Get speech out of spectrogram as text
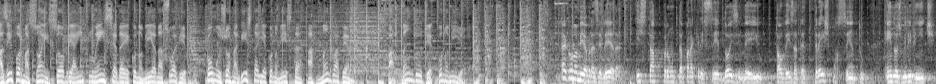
As informações sobre a influência da economia na sua vida, com o jornalista e economista Armando Avena. Falando de economia. A economia brasileira está pronta para crescer 2,5%, talvez até 3% em 2020.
